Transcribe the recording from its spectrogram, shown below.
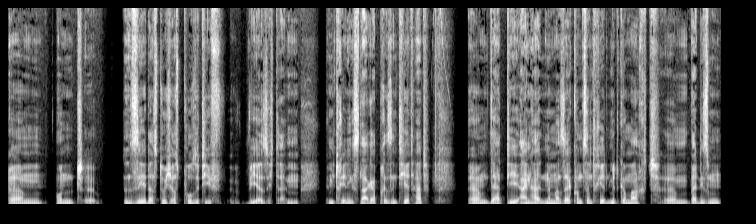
Ähm, und äh, sehe das durchaus positiv, wie er sich da im, im Trainingslager präsentiert hat. Ähm, der hat die Einheiten immer sehr konzentriert mitgemacht. Ähm, bei diesem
